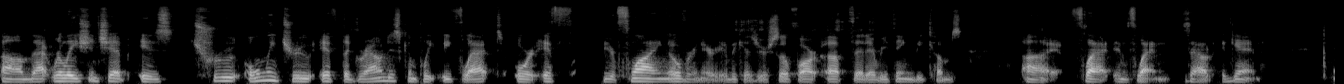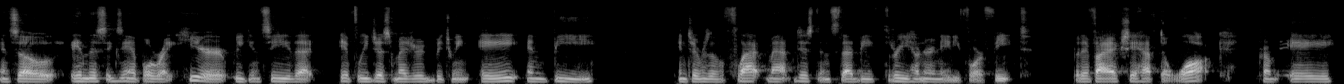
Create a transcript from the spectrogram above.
um, that relationship is true only true if the ground is completely flat or if you're flying over an area because you're so far up that everything becomes uh, flat and flattens out again. And so in this example right here, we can see that if we just measured between A and B in terms of a flat map distance, that'd be 384 feet. But if I actually have to walk from A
